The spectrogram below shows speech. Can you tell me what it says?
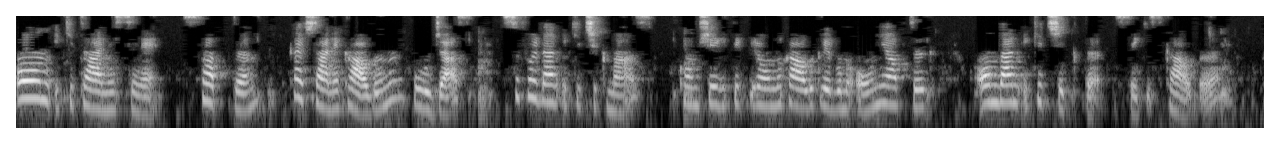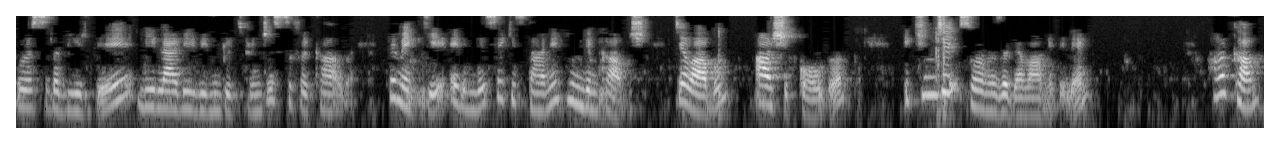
12 tanesini sattım. Kaç tane kaldığını bulacağız. Sıfırdan 2 çıkmaz. Komşuya gittik bir onluk aldık ve bunu 10 yaptık. Ondan 2 çıktı. 8 kaldı. Burası da 1'di. Birler birbirini götürünce 0 kaldı. Demek ki elimde 8 tane hindim kalmış. Cevabım A şıkkı oldu. İkinci sorumuza devam edelim. Hakan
